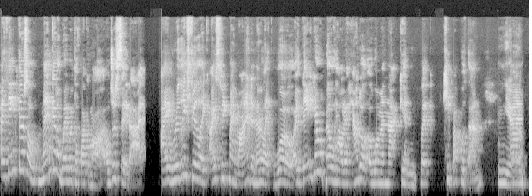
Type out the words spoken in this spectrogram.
I think there's a men get away with the fucking law. I'll just say that. I really feel like I speak my mind and they're like, whoa, they don't know how to handle a woman that can like keep up with them. Yeah. And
